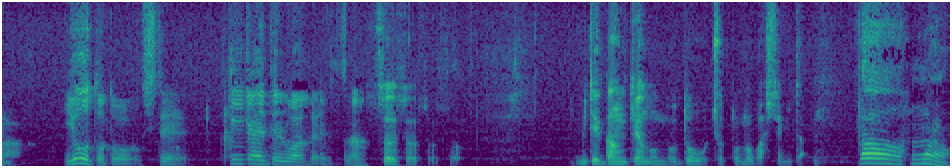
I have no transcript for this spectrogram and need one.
か。用途として限られてるわけですな。そうそうそうそう。見て、ガンキャノンの銅をちょっと伸ばしてみた。ああ、ほんまや。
